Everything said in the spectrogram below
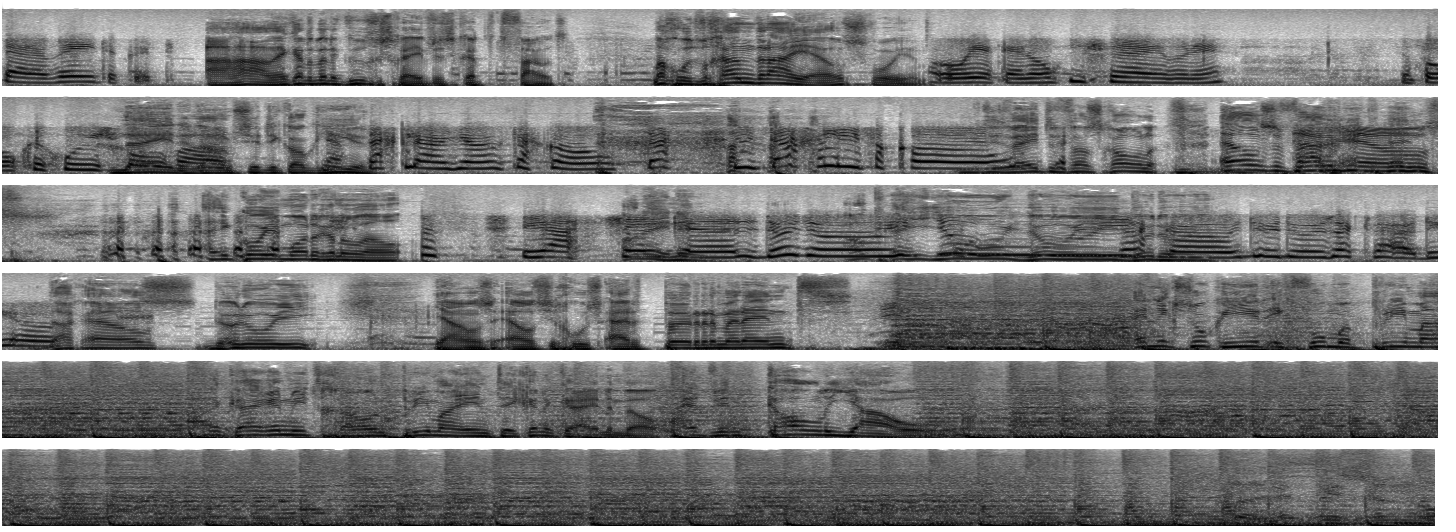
Ja, dan weet ik het. Aha, ik had het met een Q geschreven, dus ik had het fout. Maar goed, we gaan draaien, Els, voor je. Oh, jij kan ook niet schrijven, hè? Je hebt ook geen goede school Nee, gehad. daarom zit ik ook Ja, hier. dag Claudio, dag Ko. Dag, dag lieve Ko. Dit weten van scholen. Els, een Dag. Els. Ik hoor je morgen nog wel. Ja, Oh, nee, zeker. nee. Doei, doei. Doei, doei, Dag doei, doei. Ko, doei, doei. Dag Claudio. Dag Els, doei doei. Ja, onze Elsje Goes uit het Purmerend. En ik zoek hier, ik voel me prima. En dan krijg je hem niet gewoon prima intikken, dan krijg je hem wel. Edwin Kaljouw. Geluk is een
